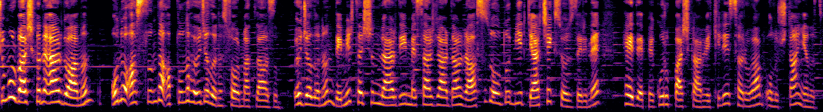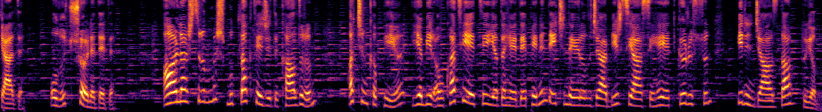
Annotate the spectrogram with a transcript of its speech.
Cumhurbaşkanı Erdoğan'ın onu aslında Abdullah Öcalan'a sormak lazım. Öcalan'ın Demirtaş'ın verdiği mesajlardan rahatsız olduğu bir gerçek sözlerine HDP Grup Başkan Vekili Saruhan Oluç'tan yanıt geldi. Oluç şöyle dedi. Ağırlaştırılmış mutlak tecridi kaldırın, açın kapıyı ya bir avukat heyeti ya da HDP'nin de içinde yer alacağı bir siyasi heyet görüşsün, birinci ağızdan duyalım.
